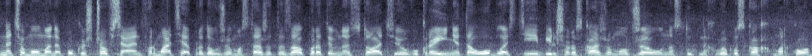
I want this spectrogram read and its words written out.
На цьому у мене поки що вся інформація. Продовжуємо стежити за оперативною ситуацією в Україні та області. Більше розкажемо вже у наступних випусках. Марко.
